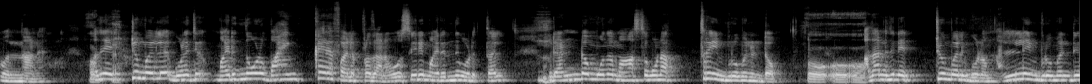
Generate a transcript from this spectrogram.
ഒന്നാണ്. അത് ഏറ്റവും വലിയ ഗുണം മരുന്നുകൾ മരുന്നുകൊണ്ട് ഭയങ്കര ഫലപ്രദമാണ്. ഓസിരി മരുന്ന് കൊടുത്താൽ രണ്ടോ മൂന്നോ മാസം കൊണ്ട് അത്ര ഇമ്പ്രൂവ്മെന്റ് ഉണ്ടാവും. അതാണ് ഇതിന്റെ ഏറ്റവും വലിയ ഗുണം. നല്ല ഇമ്പ്രൂവ്മെന്റ്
